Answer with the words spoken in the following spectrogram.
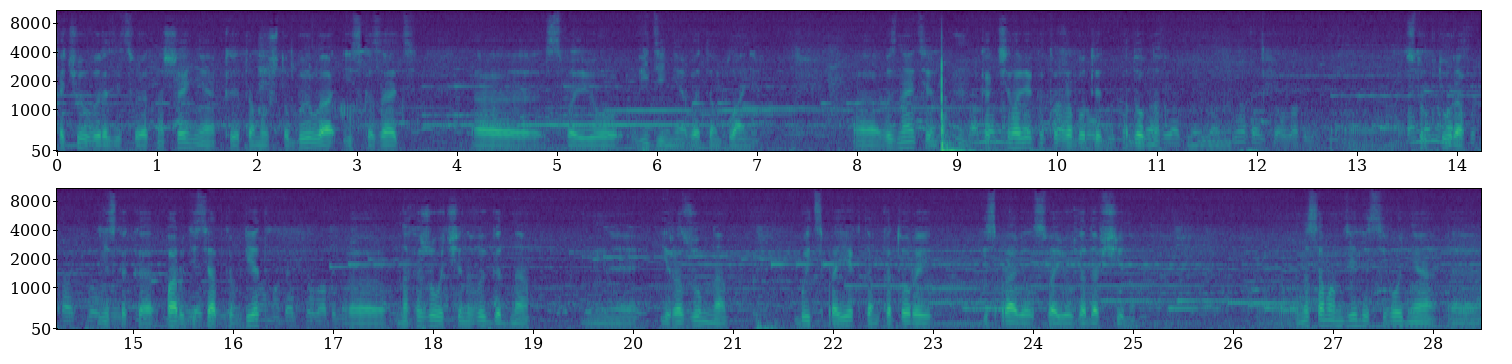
Хочу выразить свое отношение к тому, что было, и сказать э, свое видение в этом плане. Э, Вы знаете, как человек, который работает в подобных структурах несколько, пару десятков лет, нахожу очень выгодно и разумно быть с проектом, который исправил свою годовщину. Э, На самом деле сегодня, э,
